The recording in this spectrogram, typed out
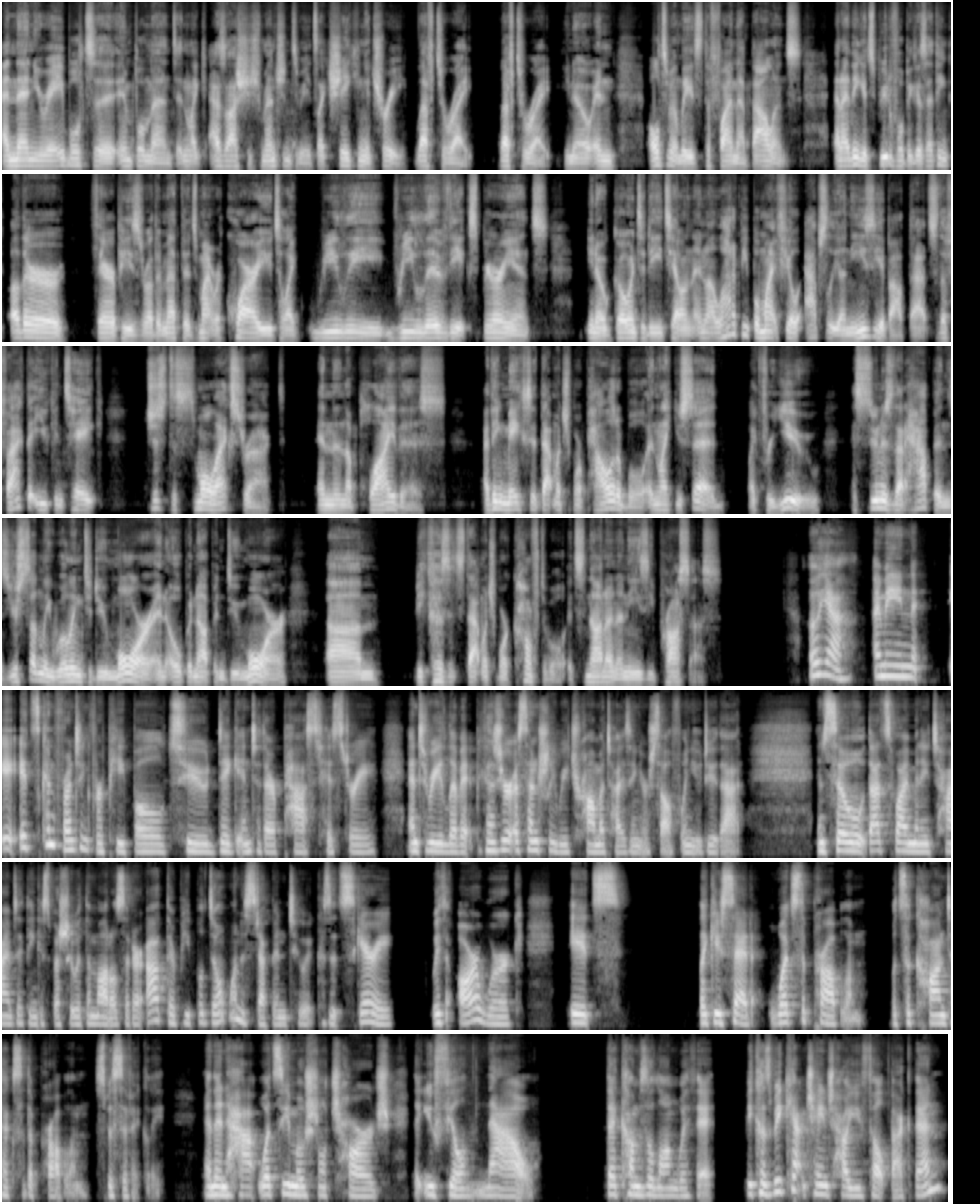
and then you're able to implement and like as ashish mentioned to me it's like shaking a tree left to right left to right you know and ultimately it's to find that balance. And i think it's beautiful because i think other therapies or other methods might require you to like really relive the experience you know go into detail and, and a lot of people might feel absolutely uneasy about that. So the fact that you can take just a small extract and then apply this i think makes it that much more palatable and like you said like for you as soon as that happens, you're suddenly willing to do more and open up and do more um, because it's that much more comfortable. It's not an uneasy process. Oh, yeah. I mean, it's confronting for people to dig into their past history and to relive it because you're essentially re traumatizing yourself when you do that. And so that's why many times I think, especially with the models that are out there, people don't want to step into it because it's scary. With our work, it's like you said, what's the problem? What's the context of the problem specifically? And then how, what's the emotional charge that you feel now that comes along with it? Because we can't change how you felt back then,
